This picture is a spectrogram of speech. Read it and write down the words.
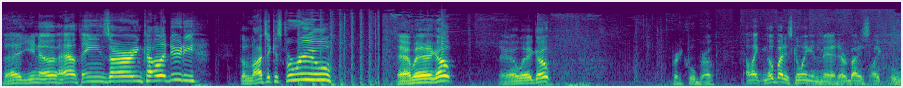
But you know how things are in Call of Duty. The logic is for real. There we go. There we go. Pretty cool, bro. I like, nobody's going in mid. Everybody's like, ooh.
